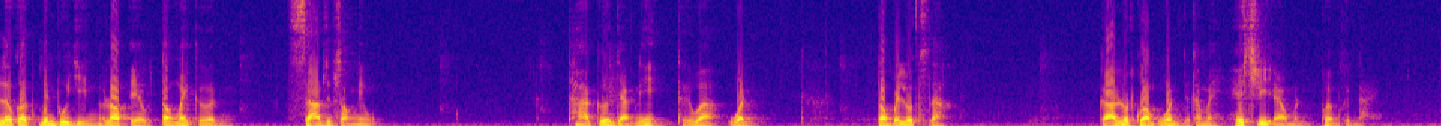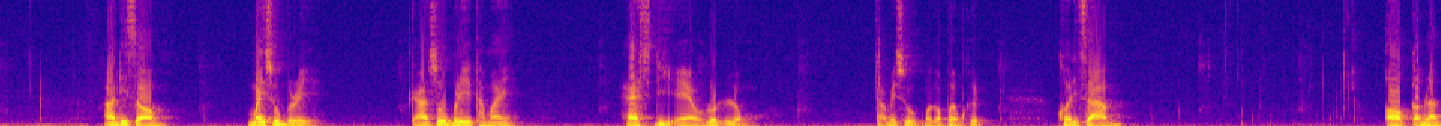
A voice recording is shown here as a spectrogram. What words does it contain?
แล้วก็เป็นผู้หญิงรอบเอวต้องไม่เกิน 32 นิ้ว ถ้าเกินอย่างนี้ถือว่าอ้วน ต้องไปลดซะการลดความอ้วนจะทำให้ HDL มันเพิ่มขึ้นได้ อันที่สองไม่สูบบุหรี่ การสูบบุหรี่ทำให้ HDL ลดลง ถ้าไม่สูบมันก็เพิ่มขึ้น ข้อที่สามออกกำลัง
